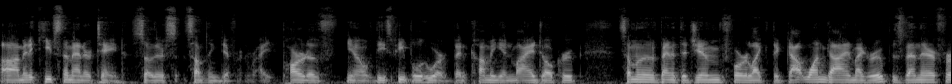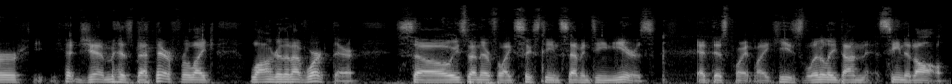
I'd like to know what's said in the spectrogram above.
um, and it keeps them entertained. So there's something different, right? Part of you know these people who have been coming in my adult group. Some of them have been at the gym for like the got one guy in my group has been there for Jim has been there for like longer than I've worked there. So he's been there for like 16, 17 years at this point. Like he's literally done seen it all.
